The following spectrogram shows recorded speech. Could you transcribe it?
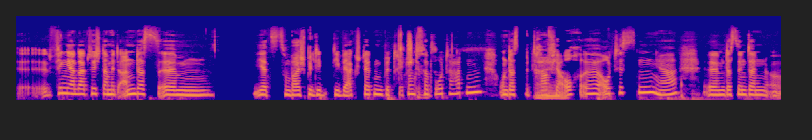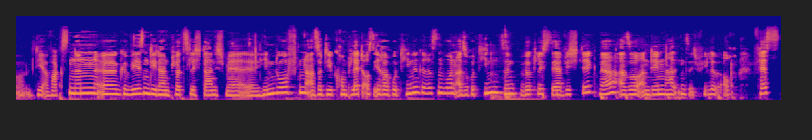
äh, fing ja natürlich damit an, dass ähm, jetzt zum Beispiel die, die Werkstätten Betretungsverbote Stimmt. hatten und das betraf ja, ja. ja auch äh, Autisten, ja. Ähm, das sind dann äh, die Erwachsenen äh, gewesen, die dann plötzlich da nicht mehr äh, hin durften, also die komplett aus ihrer Routine gerissen wurden. Also Routinen sind wirklich sehr wichtig, ne? Also an denen halten sich viele auch fest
